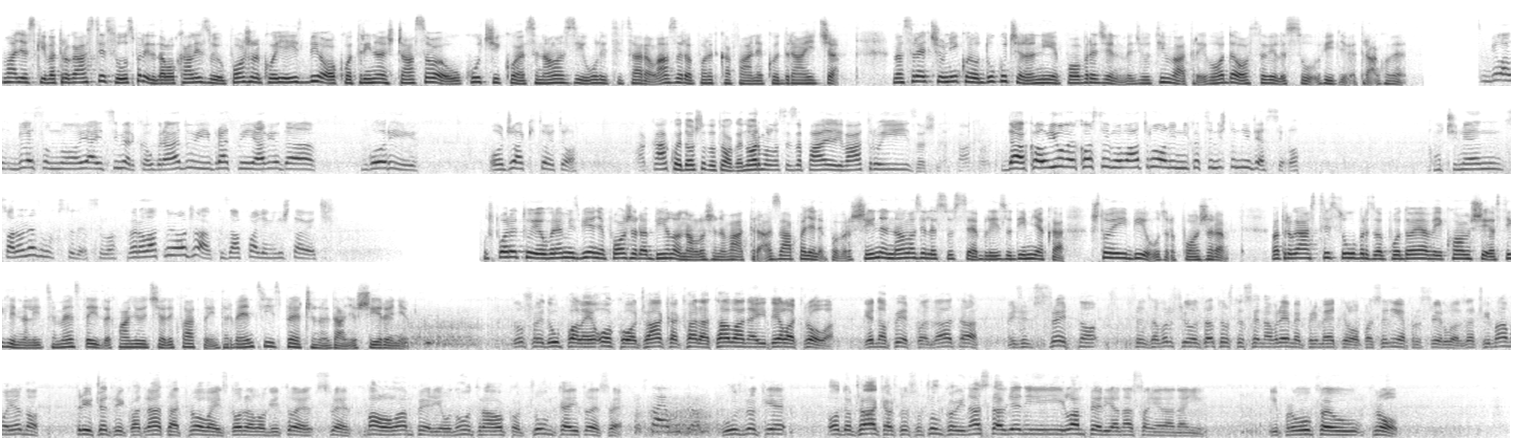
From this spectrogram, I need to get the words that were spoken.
Valjevski vatrogasci su uspeli da lokalizuju požar koji je izbio oko 13 časova u kući koja se nalazi u ulici Cara Lazara pored kafane kod Drajića. Na sreću, niko od ukućena nije povređen, međutim, vatra i voda ostavile su vidljive tragove. Bile sam ja i cimerka u gradu i brat mi je javio da gori ođak i to je to. A kako je došlo do toga? Normalno se zapalili vatru i izašli. Da, kao i uvek ostavimo vatru, ali nikad se ništa nije desilo. Znači, ne, stvarno ne znam kako se to desilo. Verovatno je ođak zapaljen ili šta već. U šporetu je u vreme izbijanja požara bilo naložena vatra, a zapaljene površine nalazile su se blizu dimnjaka, što je i bio uzrok požara. Vatrogasci su ubrzo po dojavi komšija stigli na lice mesta i zahvaljujući adekvatnoj intervenciji sprečeno je dalje širenje. Došlo je da upale oko ođaka, kara tavana i dela krova. Jedno pet kvadrata, Međutim, sretno se završilo zato što se na vreme primetilo, pa se nije proširilo. Znači, imamo jedno 3-4 kvadrata krova izgorelog i to je sve. Malo lamper je unutra, oko čunka i to je sve. Šta je uzrok? Uzrok je od ođaka što su čunkovi nastavljeni i lamperija nastavljena na njih. I provukla je u krov.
